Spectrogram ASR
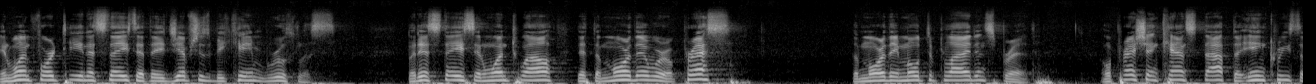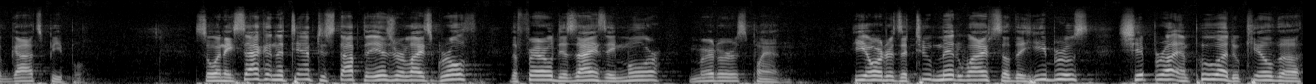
In 114, it states that the Egyptians became ruthless. But it states in 112 that the more they were oppressed, the more they multiplied and spread. Oppression can't stop the increase of God's people. So, in a second attempt to stop the Israelites' growth, the Pharaoh designs a more murderous plan. He orders the two midwives of the Hebrews, Shiphrah and Puah, to kill the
